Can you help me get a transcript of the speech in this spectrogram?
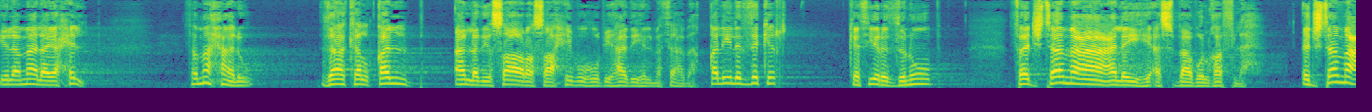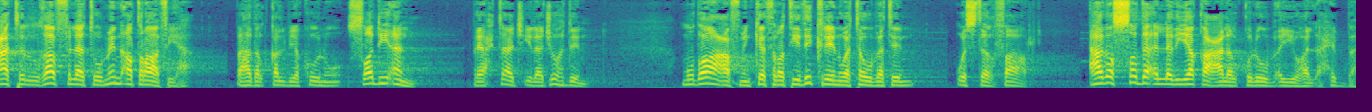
إلى ما لا يحل. فما حال ذاك القلب الذي صار صاحبه بهذه المثابة؟ قليل الذكر كثير الذنوب فاجتمع عليه أسباب الغفلة. اجتمعت الغفلة من أطرافها فهذا القلب يكون صدئا فيحتاج إلى جهد مضاعف من كثرة ذكر وتوبة واستغفار. هذا الصدأ الذي يقع على القلوب أيها الأحبة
